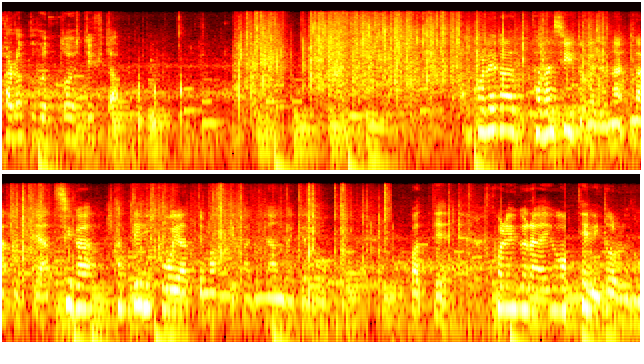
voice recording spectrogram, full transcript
軽く沸騰してきた。これが正しいとかじゃななくって私が勝手にこうやってますって感じなんだけどこうやってこれぐらいを手に取るの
